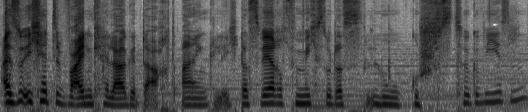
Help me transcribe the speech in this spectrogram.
Also ich hätte Weinkeller gedacht eigentlich. Das wäre für mich so das Logischste gewesen.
